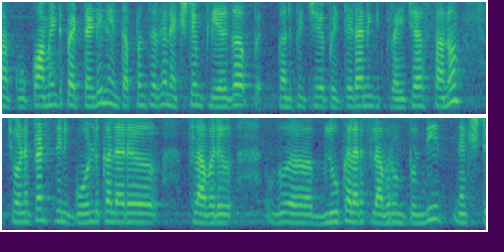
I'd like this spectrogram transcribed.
నాకు కామెంట్ పెట్టండి. నేను తప్పనిసరిగా నెక్స్ట్ టైం క్లియర్గా కనిపించే పెట్టడానికి ట్రై చేస్తాను. చూడండి ఫ్రెండ్స్ దీనికి gold colour flower blue colour flower ఉంటుంది. నెక్స్ట్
